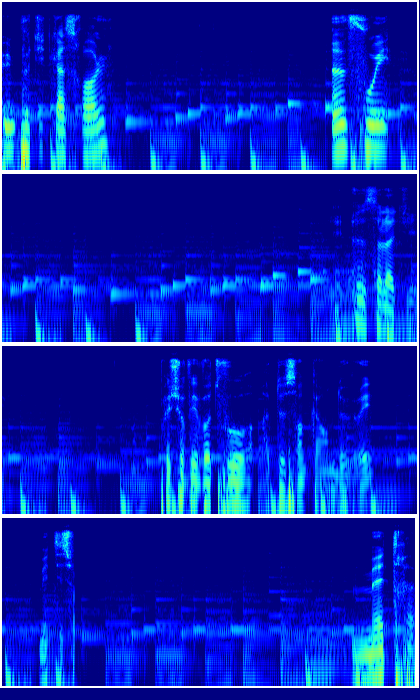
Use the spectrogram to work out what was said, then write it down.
Une petite casserole, un fouet et un saladier. Préchauffez votre four à 240 degrés. Mettez sur mettre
